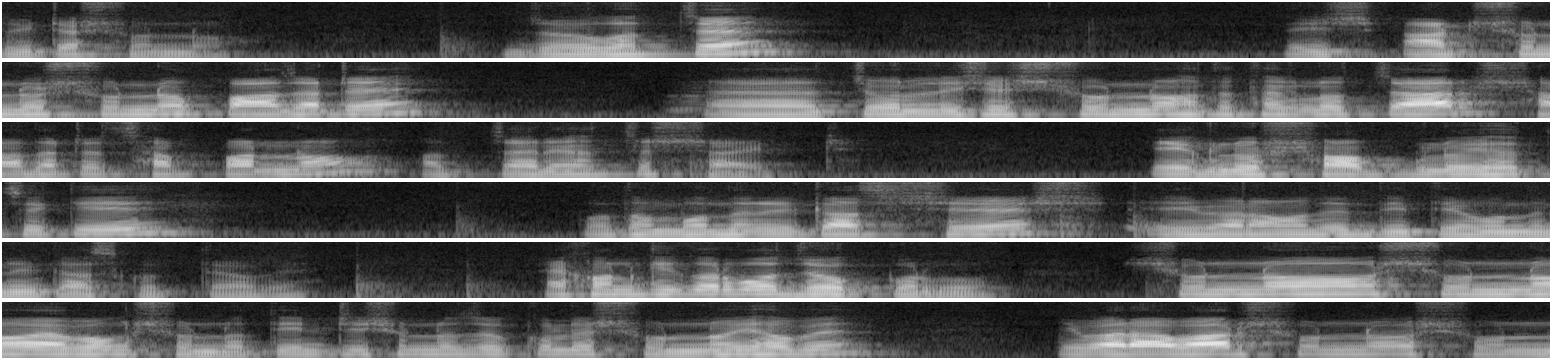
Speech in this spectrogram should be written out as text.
দুইটা শূন্য। যোগ হচ্ছে এই আট শূন্য শূন্য, পাঁচ আটে চল্লিশের শূন্য হতে থাকল চার, সাত আটে ছাপ্পান্ন, আর চারে হচ্ছে ষাট। এগুলো সবগুলোই হচ্ছে কি? প্রথম বন্ধনীর কাজ শেষ, এইবার আমাদের দ্বিতীয় বন্ধনীর কাজ করতে হবে। এখন কি করব? যোগ করব। শূন্য শূন্য এবং শূন্য। তিনটি শূন্য যোগ করলে শূন্যই হবে। এবার আবার শূন্য শূন্য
